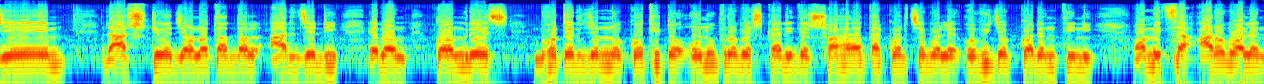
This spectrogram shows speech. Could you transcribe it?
জেএম রাষ্ট্রীয় জনতা দল আরজেডি এবং কংগ্রেস। ভোটের জন্য কথিত অনুপ্রবেশকারীদের সহায়তা করছে বলে অভিযোগ করেন তিনি। অমিত শাহ আরও বলেন,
